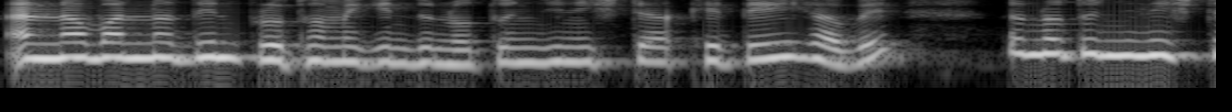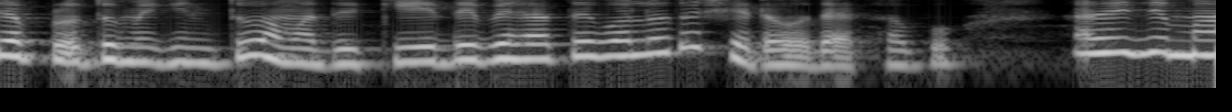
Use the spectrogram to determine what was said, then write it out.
আর নবান্ন দিন প্রথমে কিন্তু নতুন জিনিসটা খেতেই হবে। তো নতুন জিনিসটা প্রথমে কিন্তু আমাদের কে দেবে হাতে বলো তো? সেটাও দেখাবো। আর এই যে মা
